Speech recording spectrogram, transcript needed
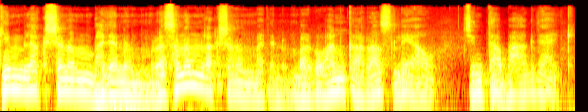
किम लक्षणम भजनम, रसनम लक्षणम भजनम, भगवान का रस ले आओ, चिंता भाग जाएगी।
